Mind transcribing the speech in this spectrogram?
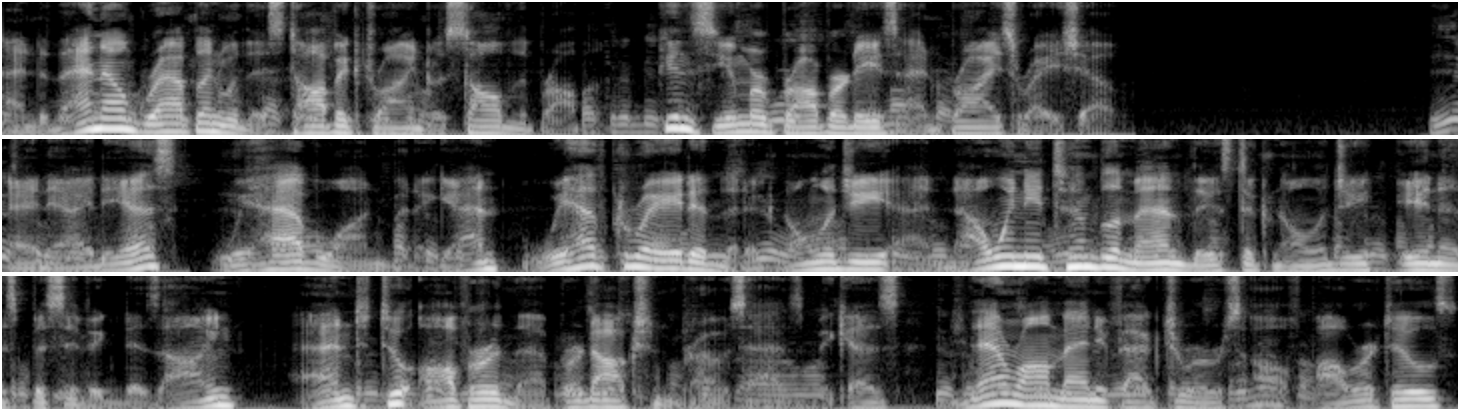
and they're now grappling with this topic trying to solve the problem. Consumer properties and price ratio. Any ideas? We have one, but again, we have created the technology and now we need to implement this technology in a specific design and to offer the production process, because there are manufacturers of power tools,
